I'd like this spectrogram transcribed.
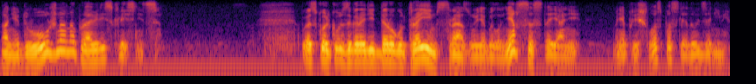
Они дружно направились к лестнице. Поскольку загородить дорогу троим сразу я был не в состоянии, мне пришлось последовать за ними.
